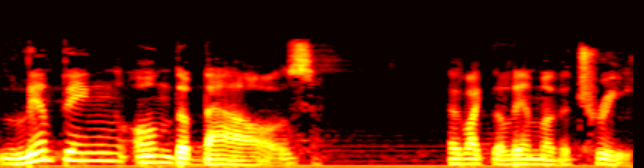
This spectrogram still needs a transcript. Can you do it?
limping on the boughs, like the limb of a tree.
